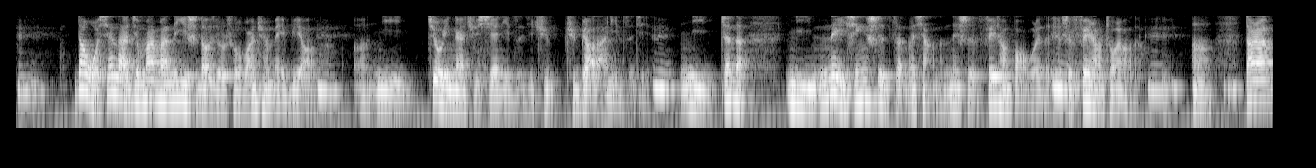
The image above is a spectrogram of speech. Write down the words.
嗯但我现在就慢慢的意识到，就是说完全没必要的。嗯呃，你就应该去写你自己，去去表达你自己。嗯你真的，你内心是怎么想的，那是非常宝贵的，也是非常重要的。嗯嗯，当然，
